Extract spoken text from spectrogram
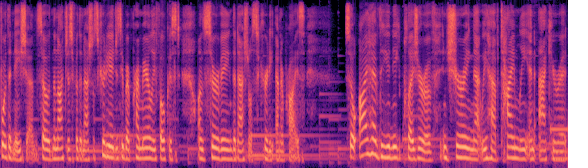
for the nation. So, not just for the National Security Agency, but primarily focused on serving the national security enterprise. So, I have the unique pleasure of ensuring that we have timely and accurate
